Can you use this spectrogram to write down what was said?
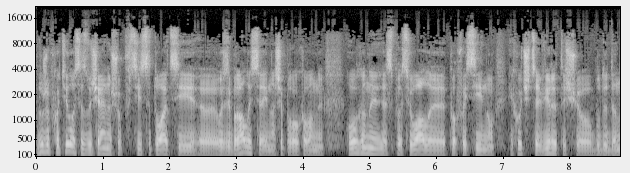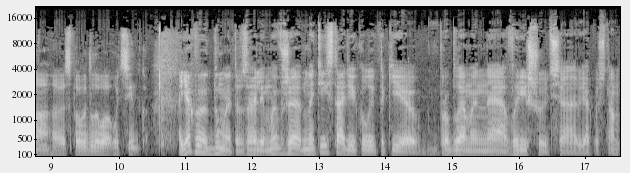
Дуже б хотілося, звичайно, щоб в цій ситуації розібралися, і наші правоохоронні органи спрацювали професійно, і хочеться вірити, що буде дана справедлива оцінка. А як ви думаєте, взагалі, ми вже на тій стадії, коли такі проблеми не вирішуються якось там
